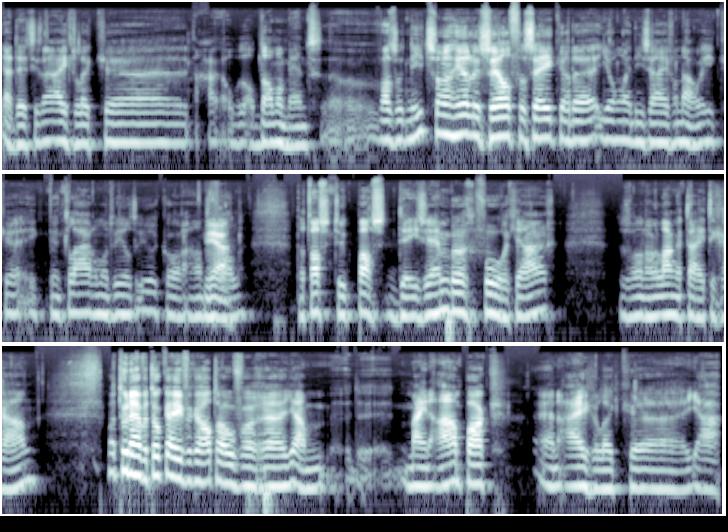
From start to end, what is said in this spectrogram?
ja, deed hij eigenlijk uh, nou, op, op dat moment uh, was het niet zo'n hele zelfverzekerde jongen die zei van nou, ik, uh, ik ben klaar om het werelduurrecord aan te ja. vallen. Dat was natuurlijk pas december vorig jaar. Dus was nog een lange tijd te gaan. Maar toen hebben we het ook even gehad over ja, de, mijn aanpak. En eigenlijk, ja,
